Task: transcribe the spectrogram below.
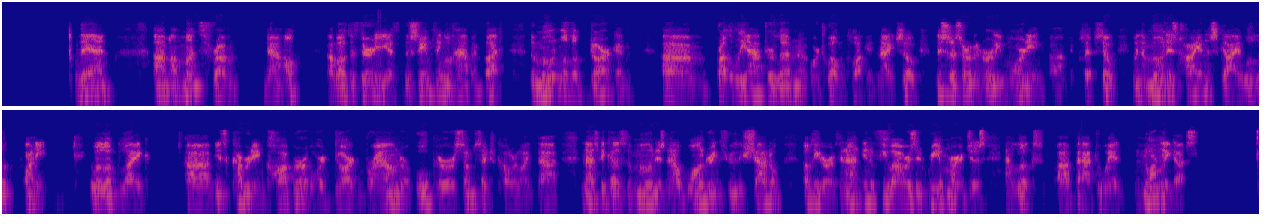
Then, um, a month from now, about the 30th, the same thing will happen, but the moon will look darkened um, probably after 11 or 12 o'clock at night. So this is a sort of an early morning uh, eclipse. So when the moon is high in the sky, it will look funny. It will look like uh, it's covered in copper or dark brown or ochre or some such color like that. And that's because the moon is now wandering through the shadow of the earth. And in a few hours, it reemerges and looks uh, back to the way it normally does.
